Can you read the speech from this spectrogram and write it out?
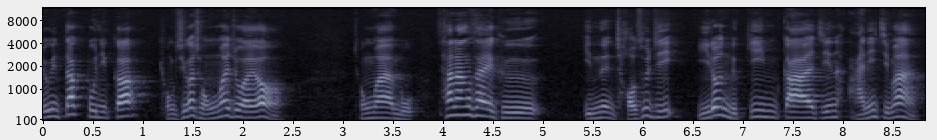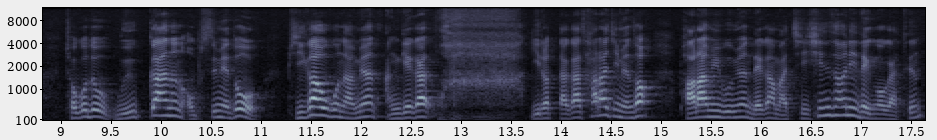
여긴 딱 보니까 경치가 정말 좋아요. 정말 뭐 산항사에 그 있는 저수지 이런 느낌까지는 아니지만 적어도 물가는 없음에도 비가 오고 나면 안개가 확 일었다가 사라지면서 바람이 불면 내가 마치 신선이 된 것 같은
